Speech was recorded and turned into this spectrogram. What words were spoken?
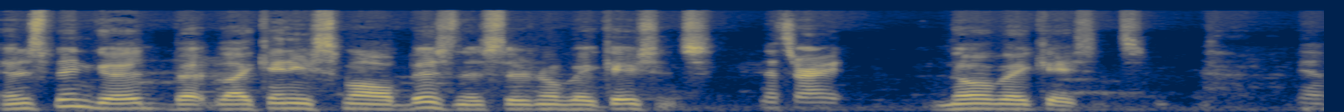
And it's been good, but like any small business, there's no vacations. That's right. No vacations. Yeah.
